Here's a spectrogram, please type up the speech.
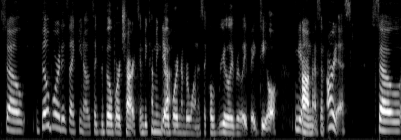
so Billboard is like, you know, it's like the Billboard charts, and becoming yeah. Billboard number one is like a really, really big deal yeah. um, as an artist. So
